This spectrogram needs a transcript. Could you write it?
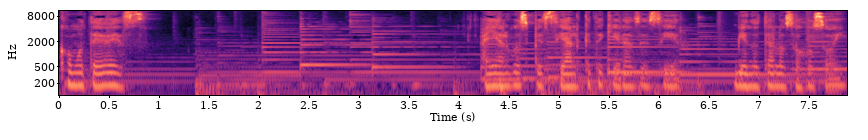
¿Cómo te ves? ¿Hay algo especial que te quieras decir viéndote a los ojos hoy?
